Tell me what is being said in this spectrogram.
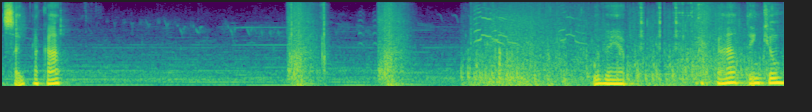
sair pra cá. Venha pra cá, thank you.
